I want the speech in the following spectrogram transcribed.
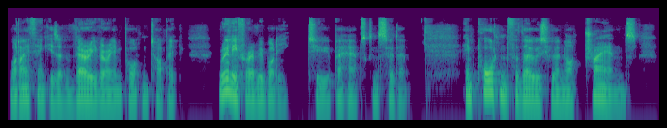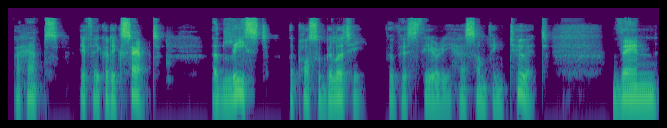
what I think is a very, very important topic, really for everybody to perhaps consider. Important for those who are not trans, perhaps if they could accept at least the possibility that this theory has something to it, then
